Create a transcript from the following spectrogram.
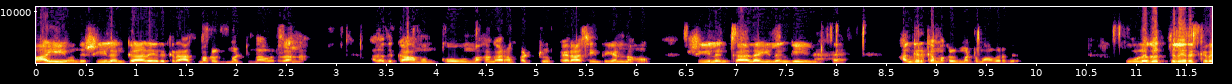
மாயை வந்து ஸ்ரீலங்கால இருக்கிற ஆத்மாக்களுக்கு மட்டும்தான் வருதானா அதாவது காமம் கோபம் அகங்காரம் பற்று பேராசைன்ற எண்ணம் ஸ்ரீலங்கால இலங்கையில அங்க இருக்க மக்களுக்கு மட்டுமா வருது? உலகத்துல இருக்கிற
